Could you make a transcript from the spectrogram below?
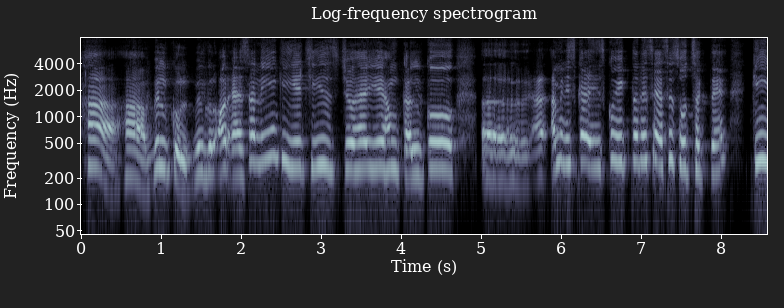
हाँ हाँ बिल्कुल बिल्कुल और ऐसा नहीं है कि ये चीज़ जो है ये हम कल को आई मीन इसका इसको एक तरह से ऐसे सोच सकते हैं कि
